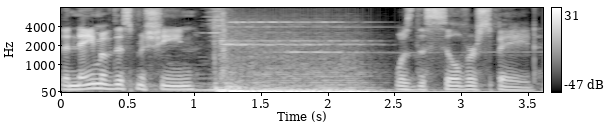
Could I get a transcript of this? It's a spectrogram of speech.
The name of this machine was the Silver Spade.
